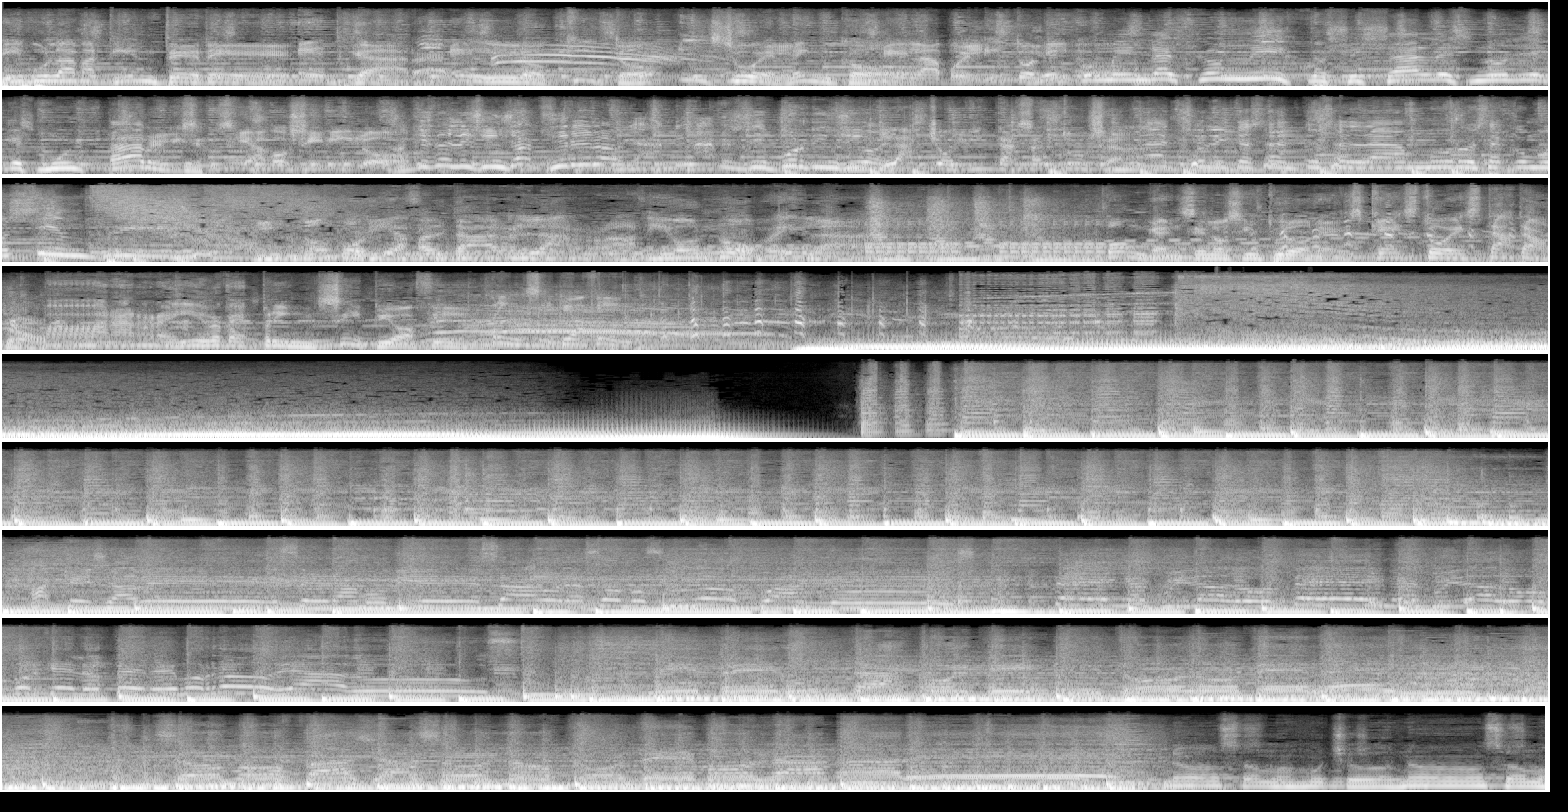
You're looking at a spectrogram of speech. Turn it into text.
mandíbula batiente de Edgar, el loquito y su elenco. El abuelito Lino. Recomendación, hijo, si sales no llegues muy tarde. Licenciado Cirilo. Aquí está el licenciado Cirilo. Ya, lárguese, pórtense hoy. La Cholita Santusa. La Cholita Santosa, la amorosa como siempre. Y no podía faltar la radionovela. Pónganse los cinturones, que esto está para reír de principio a fin. Principio a fin.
